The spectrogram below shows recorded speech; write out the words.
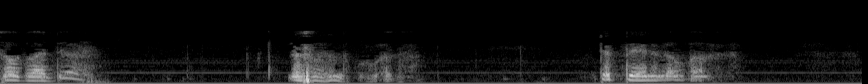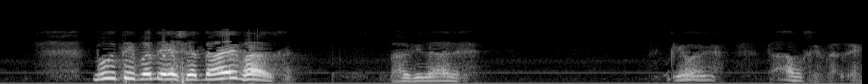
चौदवा अध्याय। पूर्वाध तत्न मुक्ति पदे सदाय भाग भागीदार है क्यों आपके बारे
